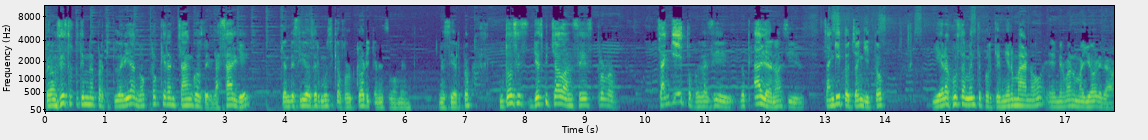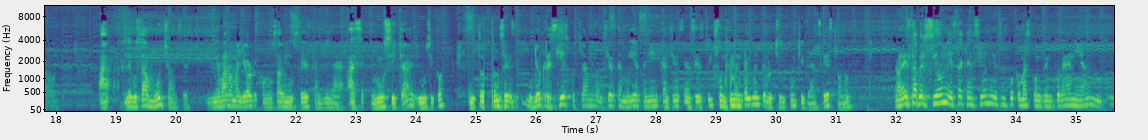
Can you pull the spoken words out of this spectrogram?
Pero Ancestro tiene una particularidad, ¿no? Creo que eran changos de La Salle que han decidido hacer música folclórica en ese momento, ¿no es cierto? Entonces, yo he escuchado Ancestro, changuito, pues así, lo que haya, ¿no? Así, changuito, changuito. Y era justamente porque mi hermano, eh, mi hermano mayor era, le gustaba mucho Ancestro. Mi hermano mayor, como saben ustedes, también hace música, es músico. Entonces, yo crecí escuchando en cierta medida también canciones de Ancestro y fundamentalmente los chuntunquis de Ancestro, ¿no? Ahora, esta versión, esta canción es un poco más contemporánea,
